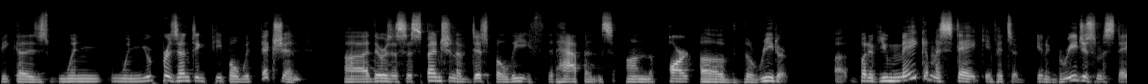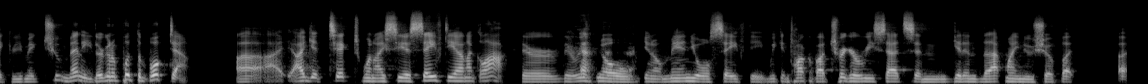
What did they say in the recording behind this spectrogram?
because when when you're presenting people with fiction, uh, there is a suspension of disbelief that happens on the part of the reader. Uh, but if you make a mistake, if it's a, an egregious mistake or you make too many, they're going to put the book down. Uh, I, I, get ticked when I see a safety on a Glock. There, there is no, you know, manual safety. We can talk about trigger resets and get into that minutia, but uh,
